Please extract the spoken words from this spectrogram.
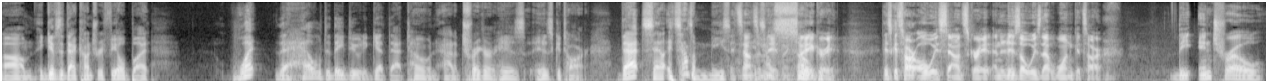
um, it gives it that country feel. But what the hell did they do to get that tone out of Trigger his his guitar? That sound it sounds amazing. It sounds amazing. so I agree. good. His guitar always sounds great, and it is always that one guitar. the intro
